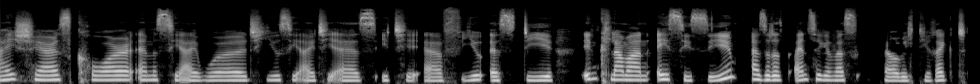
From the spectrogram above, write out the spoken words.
iShares Core, MSCI World, UCITS, ETF, USD, in Klammern ACC. Also das Einzige, was, glaube ich, direkt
